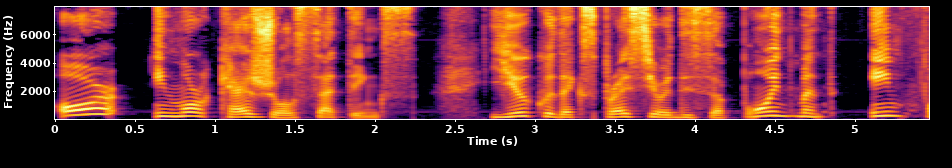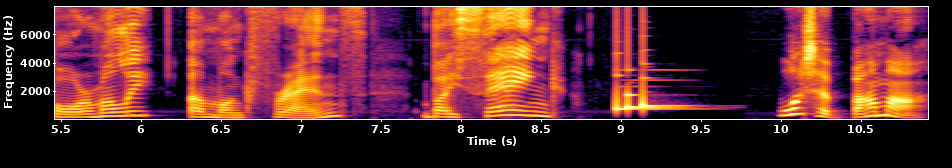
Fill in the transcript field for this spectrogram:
Or in more casual settings. You could express your disappointment informally among friends by saying, What a bummer!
